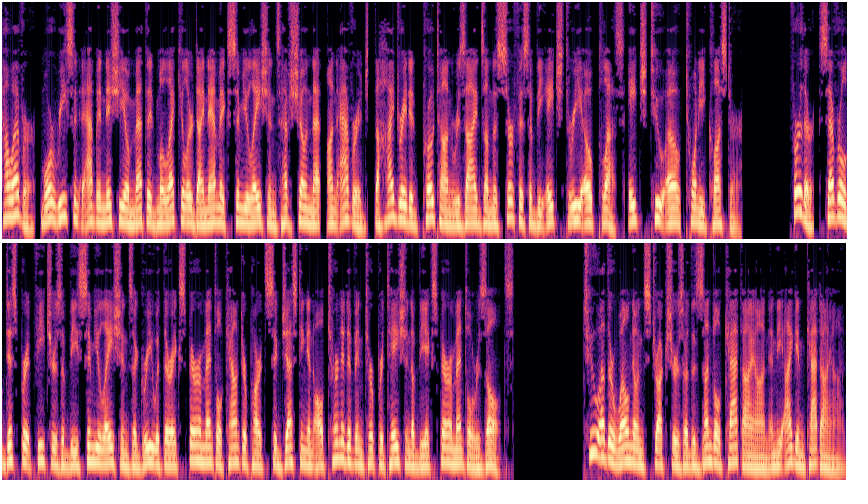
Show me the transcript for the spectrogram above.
However, more recent ab initio method molecular dynamics simulations have shown that, on average, the hydrated proton resides on the surface of the H3O H2O 20 cluster. Further, several disparate features of these simulations agree with their experimental counterparts suggesting an alternative interpretation of the experimental results. Two other well-known structures are the Zundel cation and the Eigen cation.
